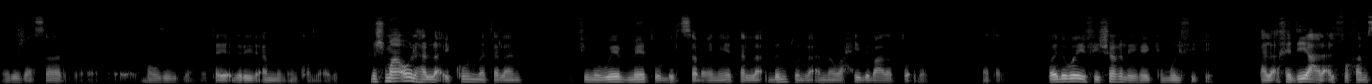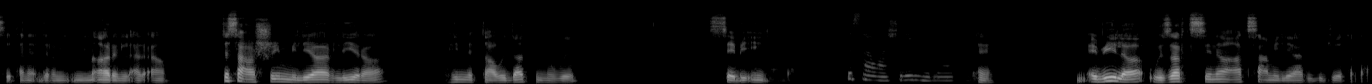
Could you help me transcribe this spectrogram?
ورجع صار موجود يعني تيقدر يأمن إنكم له مش معقول هلأ يكون مثلا في نواب ماتوا بالسبعينات هلأ بنتهم لأنها وحيدة بعدها بتقبض مثلا. by the way في شغلة هيك ملفتة. هلأ خديها على 1005 تنقدر نقارن الأرقام. 29 مليار ليرة هن التعويضات النواب السابقين 29 مليار إيه. مقابلها وزارة الصناعة 9 مليار البيجي تبعها.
